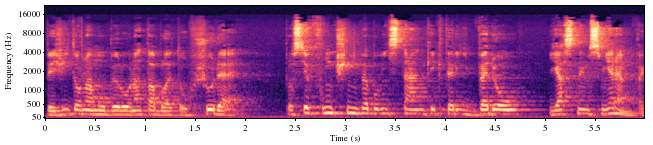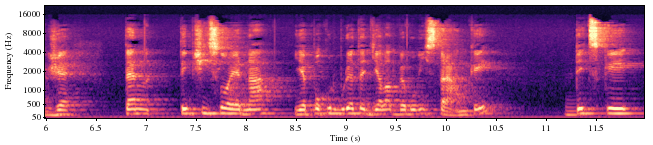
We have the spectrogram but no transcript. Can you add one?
běží to na mobilu, na tabletu, všude. Prostě funkční webové stránky, které vedou jasným směrem. Takže ten typ číslo jedna je, pokud budete dělat webové stránky, vždycky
